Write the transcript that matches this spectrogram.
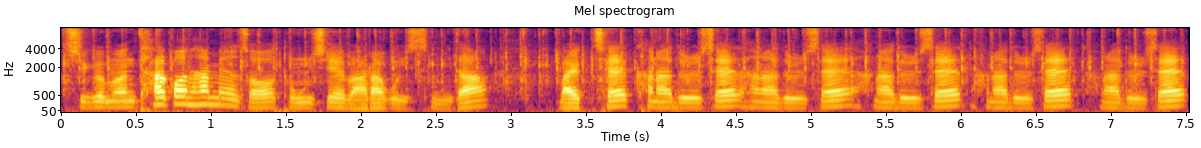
지금은 타건하면서 동시에 말하고 있습니다. 마이크 책 하나 둘 셋 하나 둘 셋 하나 둘 셋 하나 둘 셋 하나 둘 셋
